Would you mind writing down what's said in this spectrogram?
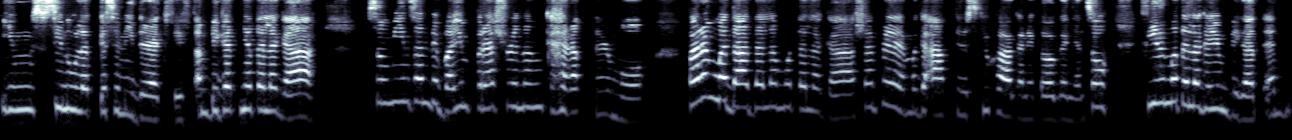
yung sinulat kasi ni Direct Fifth, ang bigat niya talaga. So minsan, di ba, yung pressure ng character mo, parang madadala mo talaga. Siyempre, mag-actors you ka, ganito, ganyan. So, feel mo talaga yung bigat. And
